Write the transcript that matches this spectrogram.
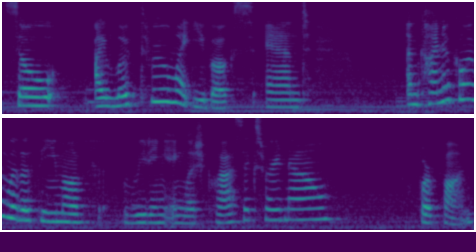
So I looked through my ebooks and I'm kind of going with a theme of reading English classics right now for fun.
